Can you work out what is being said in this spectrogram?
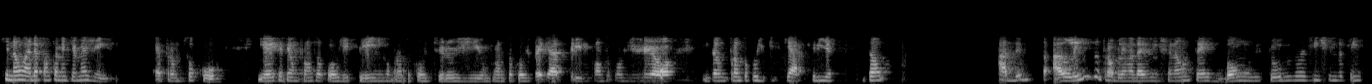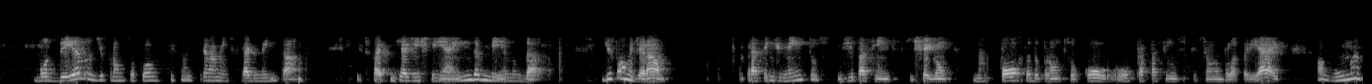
que não é departamento de emergência, é pronto-socorro. E aí você tem um pronto-socorro de clínica, um pronto-socorro de cirurgia, um pronto-socorro de pediatria, um pronto-socorro de GO, então um pronto-socorro de psiquiatria. Então, além do problema da gente não ter bons estudos, a gente ainda tem modelos de pronto-socorro que são extremamente fragmentados. Isso faz com que a gente tenha ainda menos dados. De forma geral, para atendimentos de pacientes que chegam na porta do pronto-socorro ou para pacientes que são ambulatoriais, algumas,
